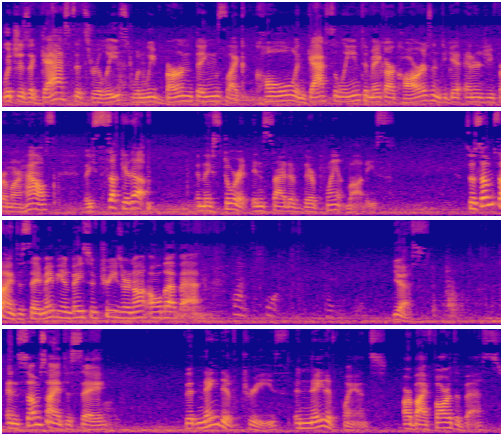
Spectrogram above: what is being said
which is a gas that's released when we burn things like coal and gasoline to make our cars and to get energy from our house. They suck it up and they store it inside of their plant bodies. So some scientists say maybe invasive trees are not all that bad. Yes. And some scientists say that native trees and native plants are by far the best.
